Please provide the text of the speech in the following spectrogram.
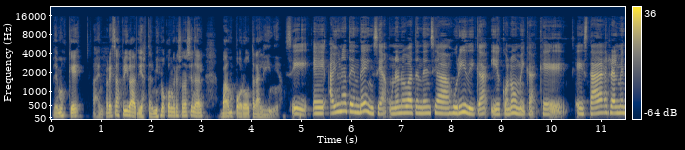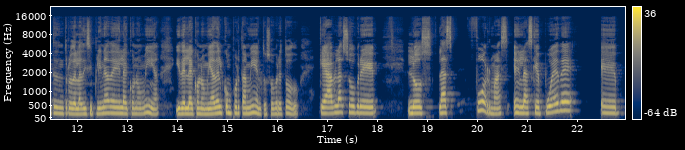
vemos que las empresas privadas y hasta el mismo Congreso Nacional van por otra línea. Sí, eh, hay una tendencia, una nueva tendencia jurídica y económica que está realmente dentro de la disciplina de la economía y de la economía del comportamiento, sobre todo, que habla sobre los, las formas en las que puede eh,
